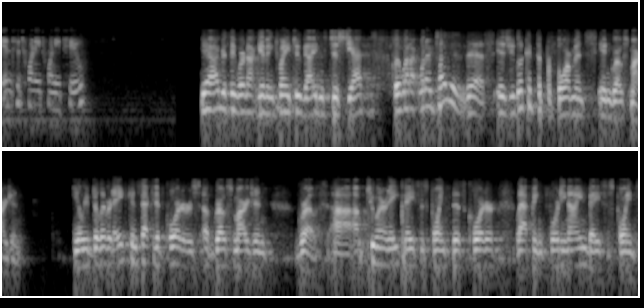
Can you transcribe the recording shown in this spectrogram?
into 2022? Yeah. Obviously, we're not giving 2022 guidance just yet. But what I'd tell you is this, is you look at the performance in gross margin. You know, we've delivered eight consecutive quarters of gross margin growth, uh, up 208 basis points this quarter, lapping 49 basis points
